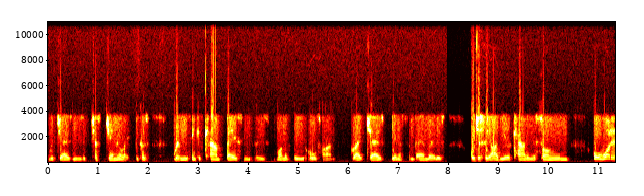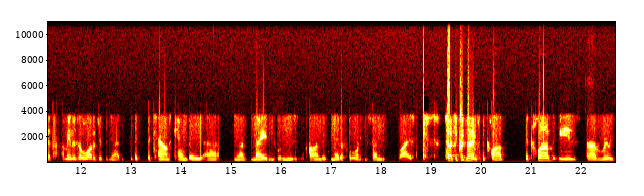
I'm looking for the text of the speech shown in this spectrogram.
with jazz music, just generally, because whether you think of Count Basie, who's one of the all-time great jazz pianists and band leaders, or just the idea of counting a song in, or whatever. I mean, there's a lot of different. You know, the, the count can be, uh, you know, made into a musical kind of metaphor in so many ways. So it's a good name for the club. The club is a really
